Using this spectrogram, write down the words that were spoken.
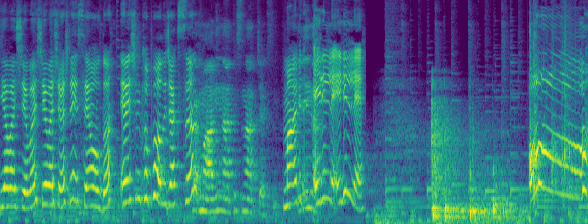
Yavaş yavaş, yavaş yavaş neyse oldu. Evet şimdi topu alacaksın. Bak, Mavinin arkasına atacaksın. Mavi Elinle. elinle, elinle. Oo!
